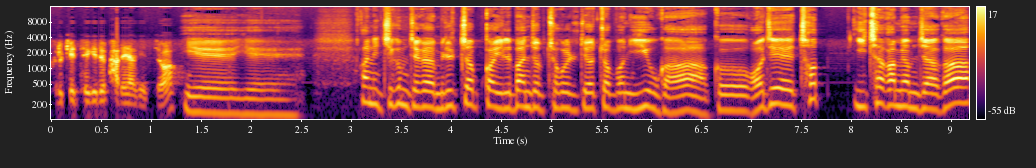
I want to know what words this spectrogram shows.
그렇게 되기를 바래야겠죠. 예, 예. 아니 지금 제가 밀접과 일반 접촉을 여쭤본 이유가 그 어제 첫 2차 감염자가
